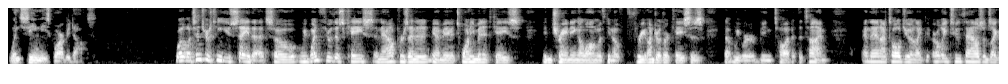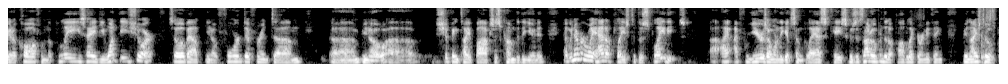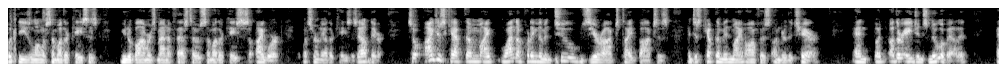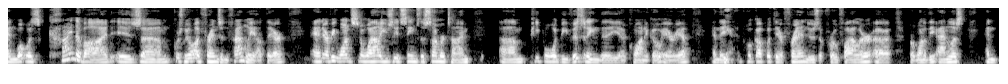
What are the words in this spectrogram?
when seeing these Barbie dolls? Well, it's interesting you say that. So we went through this case and now presented it, I mean, a 20 minute case in training along with, you know, 300 other cases that we were being taught at the time. And then I told you in like early 2000s, I get a call from the police. Hey, do you want these? Sure. So about, you know, four different, um, um, you know, uh, shipping type boxes come to the unit. And we never really had a place to display these. I, I, for years I wanted to get some glass case because it's not open to the public or anything. It'd be nice to have put these along with some other cases, Unabomber's manifesto, some other cases I work, but certainly other cases out there. So I just kept them. I wound up putting them in two Xerox type boxes and just kept them in my office under the chair. And but other agents knew about it. And what was kind of odd is, um, of course, we all have friends and family out there, and every once in a while, usually it seems the summertime, um, people would be visiting the uh, Quantico area and they hook up with their friend who's a profiler uh, or one of the analysts. And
